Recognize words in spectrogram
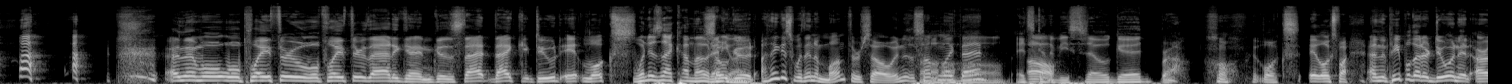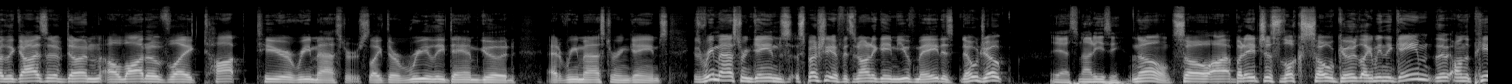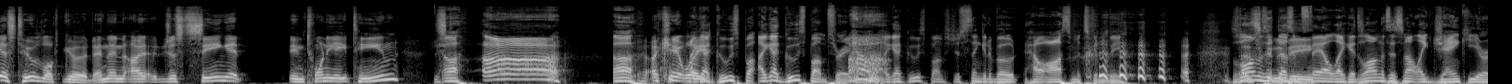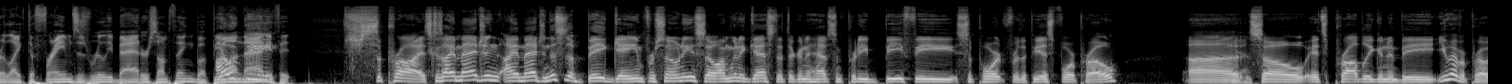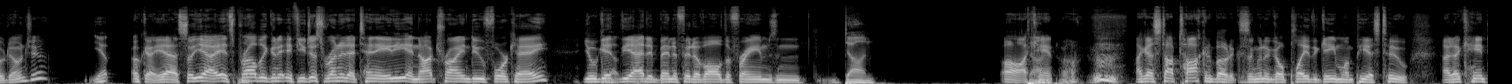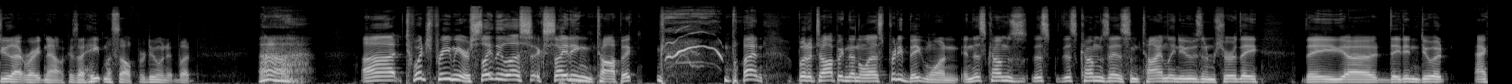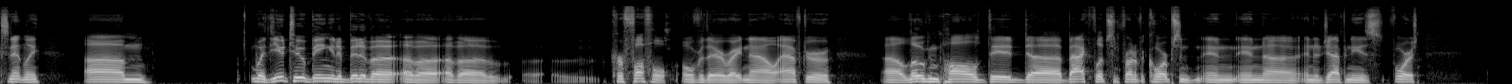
and then we'll we'll play through. We'll play through that again because that that dude, it looks when does that come out? so anyway? good. I think it's within a month or so. Isn't it something like that? Oh, It's Oh. gonna be so good. bro. Oh, it looks it looks fun. And the people that are doing it are the guys that have done a lot of like top tier remasters. Like they're really damn good at remastering games. Because remastering games, especially if it's not a game you've made, is no joke. Yeah, it's not easy. No. So, uh, but it just looks so good. Like I mean, the game the, on the PS2 looked good, and then I just seeing it in 2018. Just Uh, ah, uh, I can't wait. I got goosebumps. I got goosebumps right now. I got goosebumps just thinking about how awesome it's going to be. As long as it doesn't be- fail, like as long as it's not like janky or like the frames is really bad or something. But beyond that, be- if it surprised because I imagine I imagine this is a big game for Sony, so I'm going to guess that they're going to have some pretty beefy support for the PS4 Pro. Uh, Yeah. so it's probably going to be. You have a Pro, don't you? yep, Okay, yeah. So yeah, it's probably going to if you just run it at 1080 and not try and do 4K, you'll get Yep. the added benefit of all the frames and. done. Oh, I Done. can't. Oh, I got to stop talking about it because I'm going to go play the game on PS2. I, I can't do that right now because I hate myself for doing it. But ah, uh, Twitch Premiere, slightly less exciting topic, but but a topic nonetheless, pretty big one. And this comes this this comes as some timely news, and I'm sure they they uh, they didn't do it accidentally. Um, with YouTube being in a bit of a of a of a uh, kerfuffle over there right now after uh, Logan Paul did uh, backflips in front of a corpse in in in, uh, in a Japanese forest.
